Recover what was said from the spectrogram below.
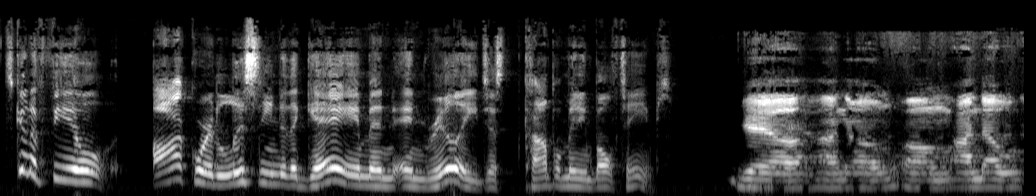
it's going to feel awkward listening to the game and and really just complimenting both teams. Yeah, I know. Um, I know.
